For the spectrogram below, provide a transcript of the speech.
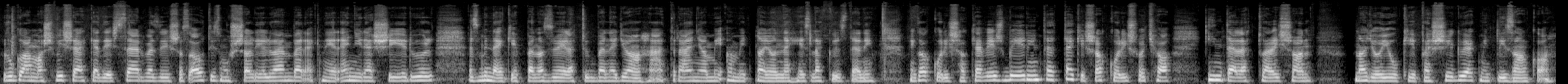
rugalmas viselkedés szervezés az autizmussal élő embereknél ennyire sérül, ez mindenképpen az ő életükben egy olyan hátrány, ami, amit nagyon nehéz leküzdeni. Még akkor is, ha kevésbé érintettek, és akkor is, hogyha intellektuálisan nagyon jó képességűek, mint Lizanka.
